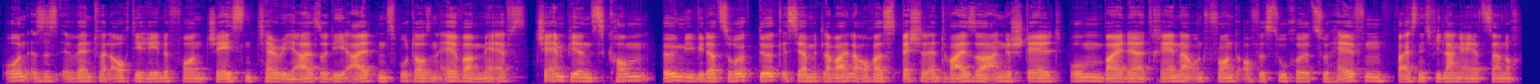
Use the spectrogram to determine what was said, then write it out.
Und es ist eventuell auch die Rede von Jason Terry. Also die alten 2011er Mavs Champions kommen irgendwie wieder zurück. Dirk ist ja mittlerweile auch als Special Advisor angestellt, um bei der Trainer- und Front Office Suche zu helfen. Ich weiß nicht, wie lange er jetzt da noch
